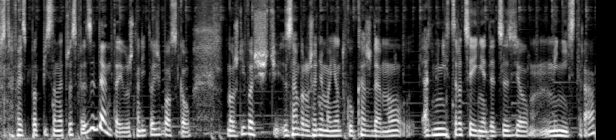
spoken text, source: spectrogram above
ustawa jest podpisana przez prezydenta już na litość boską. Możliwość zamrożenia majątku każdemu administracyjnie decyzją ministra,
